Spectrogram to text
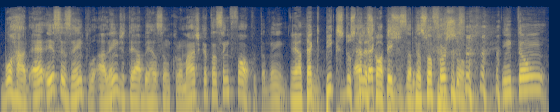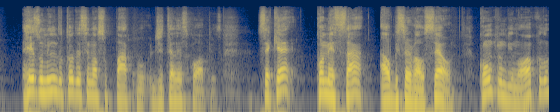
borrada. É, esse exemplo, além de ter a aberração cromática, está sem foco, tá vendo? É a TechPix dos É a telescópios. TechPix, a pessoa forçou. então, resumindo todo esse nosso papo de telescópios, você quer começar a observar o céu? Compre um binóculo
